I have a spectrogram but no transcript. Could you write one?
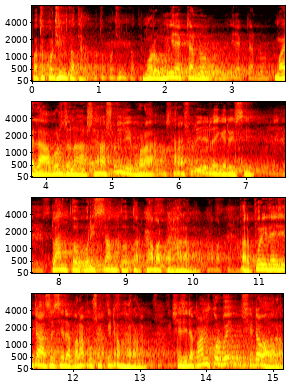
কত কঠিন কথা। কত কঠিন কথা মরুভূমির একটা লোক একটা লোক ময়লা আবর্জনা সারা শরীরে ভরা, সারা শরীরে লেগে রয়েছে। ক্লান্ত, পরিশ্রান্ত, তার খাবারটা হারাম। তার পরিধেয় যেটা আছে, সেটা ভরা পোশাক, এটাও হারাম। সে যেটা পান করবে, সেটাও হারাম।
